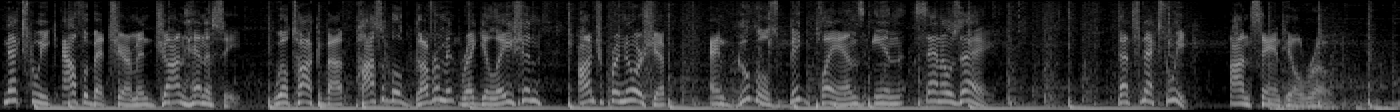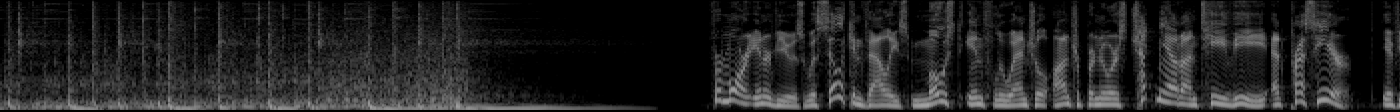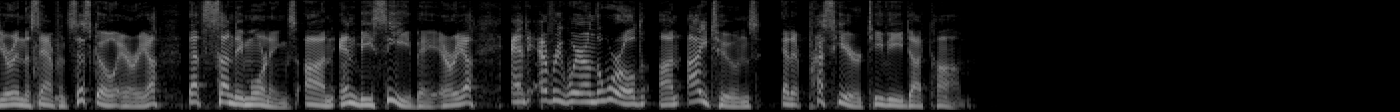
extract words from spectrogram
Next week, Alphabet Chairman John Hennessy will talk about possible government regulation, entrepreneurship, and Google's big plans in San Jose. That's next week on Sand Hill Road. For more interviews with Silicon Valley's most influential entrepreneurs, check me out on TV at Press Here. If you're in the San Francisco area, that's Sunday mornings on NBC Bay Area and everywhere in the world on iTunes and at PressHereTV.com.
